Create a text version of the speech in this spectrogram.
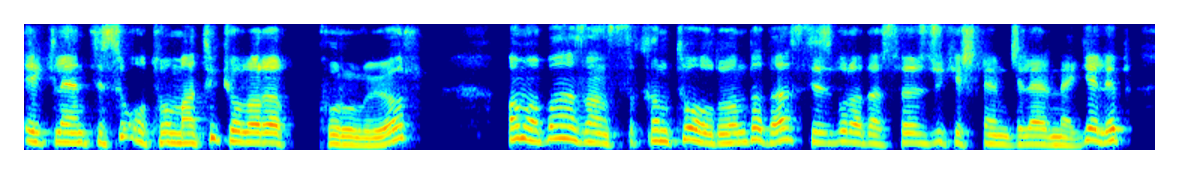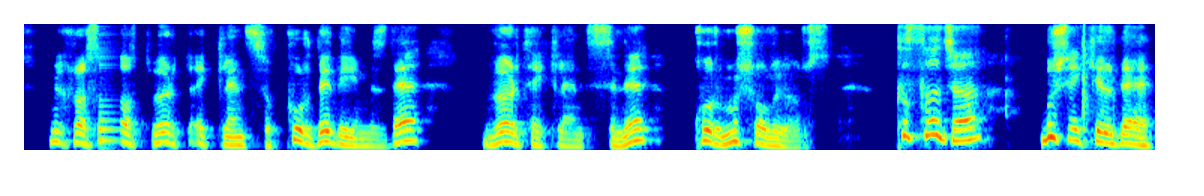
eklentisi otomatik olarak kuruluyor. Ama bazen sıkıntı olduğunda da siz burada sözcük işlemcilerine gelip Microsoft Word eklentisi kur dediğimizde Word eklentisini kurmuş oluyoruz. Kısaca bu şekilde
